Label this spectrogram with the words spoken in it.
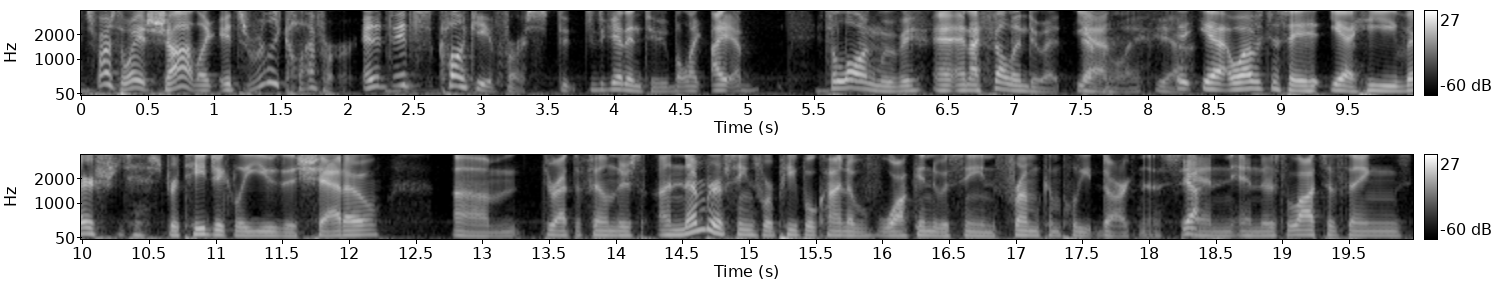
as far as the way it's shot, like it's really clever, and it's it's clunky at first to, to get into, but like I, it's a long movie, and, and I fell into it Yeah. definitely. Yeah, Uh, yeah. Well, I was gonna say, yeah, he very strate- strategically uses shadow um, throughout the film. There's a number of scenes where people kind of walk into a scene from complete darkness, Yeah. and and there's lots of things,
